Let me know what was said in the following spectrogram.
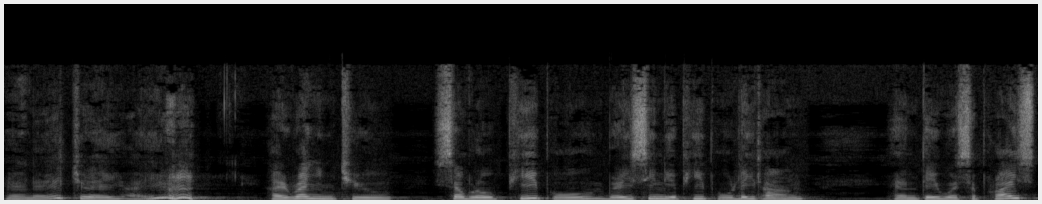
And uh, actually, I, I ran into several people, very senior people later on, and they were surprised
